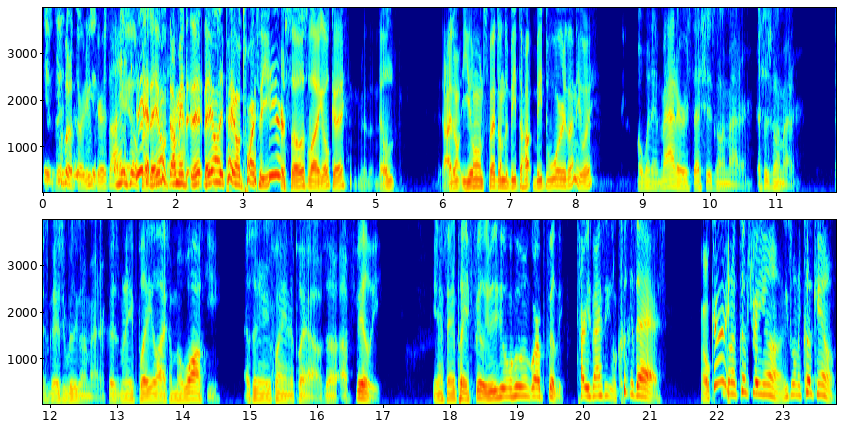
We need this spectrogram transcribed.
gives he'll a- put up 30, who cares? a Ah, he'll- damn? he'll Yeah, they don't. I mean, they, they only pay on twice a year, so it's like okay, they'll. I don't. You don't expect them to beat the beat the Warriors anyway. But when it matters, that shit's gonna matter. That shit's gonna matter. It's, it's really gonna matter because when they play like a Milwaukee, that's what they're playing in the playoffs. A, a Philly, you know what I'm saying? They play Philly. Who, who, who gonna guard Philly? Tyrese Maxey gonna cook his ass. Okay, He's Okay, gonna cook Trae Young. He's gonna cook him.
